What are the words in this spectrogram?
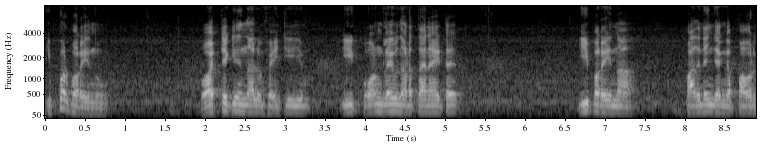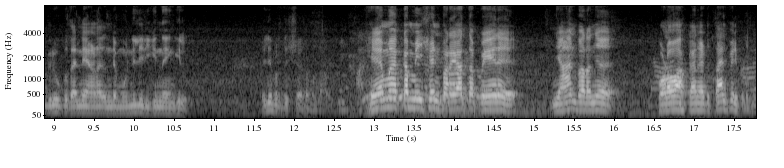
ഇപ്പോൾ പറയുന്നു ഒറ്റയ്ക്ക് നിന്നാലും ഫൈറ്റ് ചെയ്യും. ഈ കോൺക്ലേവ് നടത്താനായിട്ട് ഈ പറയുന്ന പതിനഞ്ചംഗ പവർ ഗ്രൂപ്പ് തന്നെയാണ് ഇതിന്റെ മുന്നിലിരിക്കുന്നതെങ്കിൽ വലിയ പ്രതിഷേധമുണ്ടാവും ഹേമ കമ്മീഷൻ പറയാത്ത പേര് ഞാൻ പറഞ്ഞ് കുളവാക്കാനായിട്ട് താല്പര്യപ്പെടുന്നു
